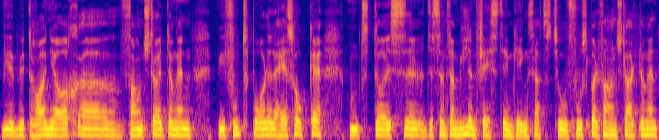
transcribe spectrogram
wir betreuen ja auch äh, Veranstaltungen wie Football oder Eishockey und da ist, äh, das sind Familienfeste im Gegensatz zu Fußballveranstaltungen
